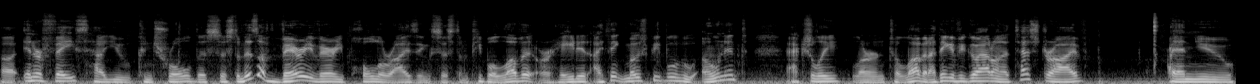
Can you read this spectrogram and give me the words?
uh, interface, how you control this system. This is a very, very polarizing system. People love it or hate it. I think most people who own it actually learn to love it. I think if you go out on a test drive and you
